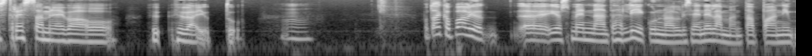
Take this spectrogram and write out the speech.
stressaaminen ei vaan ole hy- hyvä juttu. Mm. Mutta aika paljon, jos mennään tähän liikunnalliseen elämäntapaan, niin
